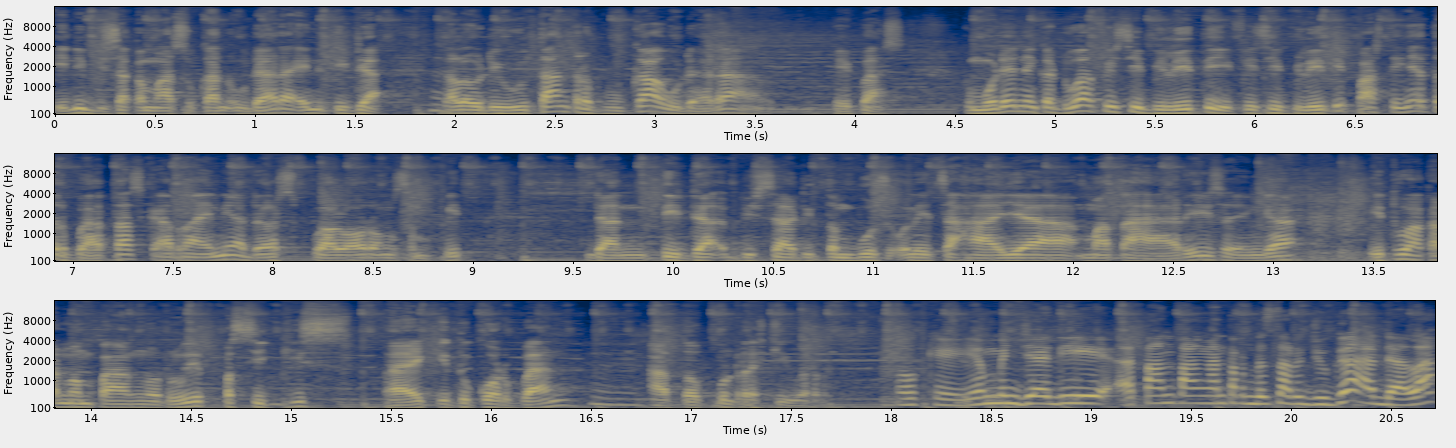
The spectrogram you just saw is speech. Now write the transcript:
ini bisa kemasukan udara ini tidak. Hmm. Kalau di hutan terbuka udara bebas. Kemudian yang kedua visibility. Visibility pastinya terbatas karena ini adalah sebuah lorong sempit dan tidak bisa ditembus oleh cahaya matahari sehingga itu akan mempengaruhi psikis baik itu korban hmm. ataupun rescuer. Oke, gitu. yang menjadi tantangan terbesar juga adalah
